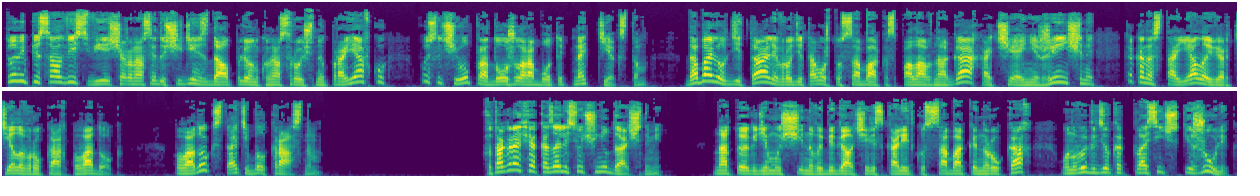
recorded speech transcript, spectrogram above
Томми писал весь вечер, а на следующий день сдал пленку на срочную проявку, после чего продолжил работать над текстом. Добавил детали, вроде того, что собака спала в ногах, отчаяние женщины, как она стояла и вертела в руках поводок. Поводок, кстати, был красным. Фотографии оказались очень удачными. На той, где мужчина выбегал через калитку с собакой на руках, он выглядел как классический жулик,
